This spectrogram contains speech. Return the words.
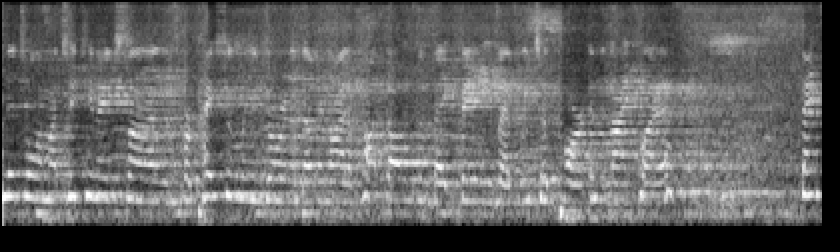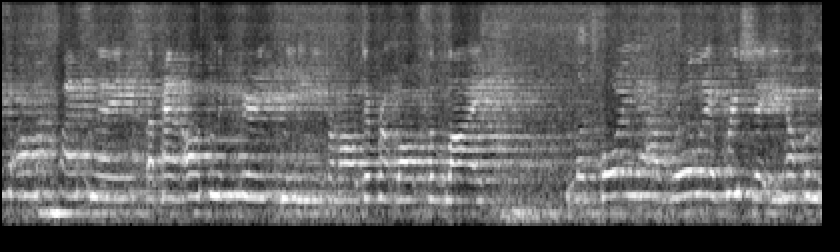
Mitchell, and my two teenage sons for patiently enduring another night of hot dogs and baked beans as we took part in the night class. Thanks to all my classmates. I've had an awesome experience meeting you from all different walks of life. Latoya, I really appreciate you helping me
